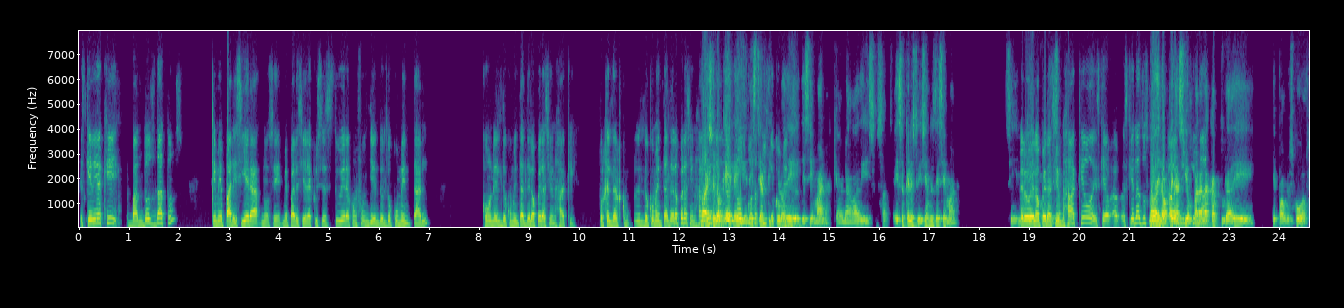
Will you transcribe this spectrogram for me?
Es que vea que van dos datos que me pareciera, no sé, me pareciera que usted estuviera confundiendo el documental con el documental de la operación Jaque. Porque el, el documental de la operación Jaque. No, eso es lo que leí en este artículo de, de, semana que hablaba de eso. eso que le estoy diciendo es de semana pero de la operación hackeo, es que, ah, es que las dos cosas. No, de la operación para la captura de, de, Pablo Escobar.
